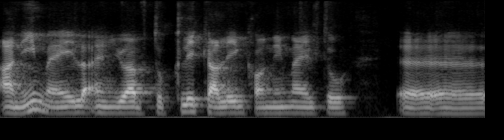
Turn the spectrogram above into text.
an email and you have to click a link on email to uh,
